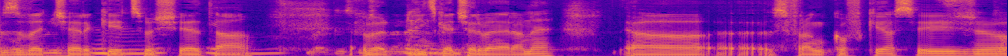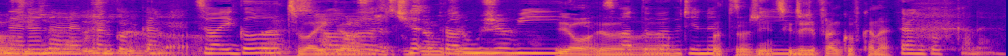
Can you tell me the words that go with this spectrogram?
z Večerky, což je ta Línské červené rané z Frankovky asi, že jo? Ne, ne, ne, Frankovka. Zweigl, Zweigl. Pro, pro růžový, jo, jo, svatovavřinecký. takže Frankovka ne. Frankovka ne.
